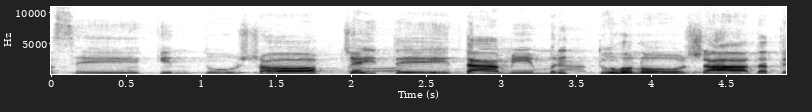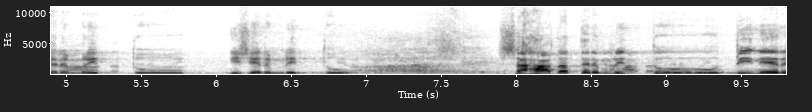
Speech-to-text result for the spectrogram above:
আছে, কিন্তু সব চাইতে দামি মৃত্যু হলো শাহাদাতের মৃত্যু। কিসের মৃত্যু? শাহাদাতের মৃত্যু দিনের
